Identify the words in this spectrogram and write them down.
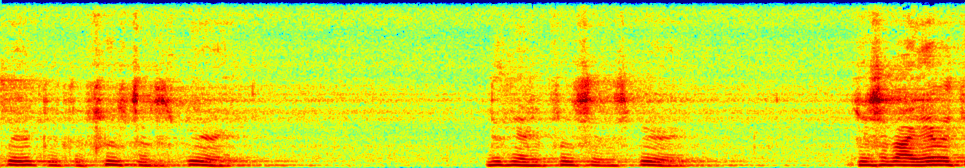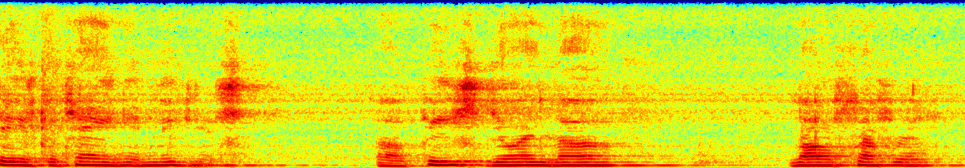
spirit, the fruits of the spirit, looking at the fruits of the spirit, just about everything is contained in meekness. Uh, peace, joy, love, long suffering,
